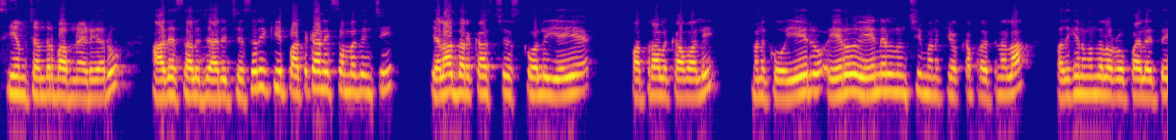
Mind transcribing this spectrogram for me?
సీఎం చంద్రబాబు నాయుడు గారు ఆదేశాలు జారీ చేశారు ఇక ఈ పథకానికి సంబంధించి ఎలా దరఖాస్తు చేసుకోవాలి ఏ ఏ పత్రాలు కావాలి మనకు ఏ రో ఏ రో ఏ నెల నుంచి మనకి యొక్క ప్రతి నెల పదిహేను వందల రూపాయలు అయితే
